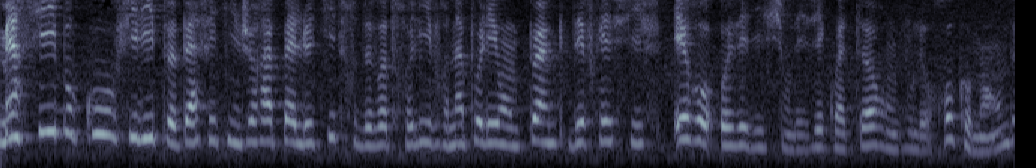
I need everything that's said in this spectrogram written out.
Merci beaucoup Philippe Perfettine. Je rappelle le titre de votre livre Napoléon Punk dépressif héros aux éditions des Équateurs. On vous le recommande.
